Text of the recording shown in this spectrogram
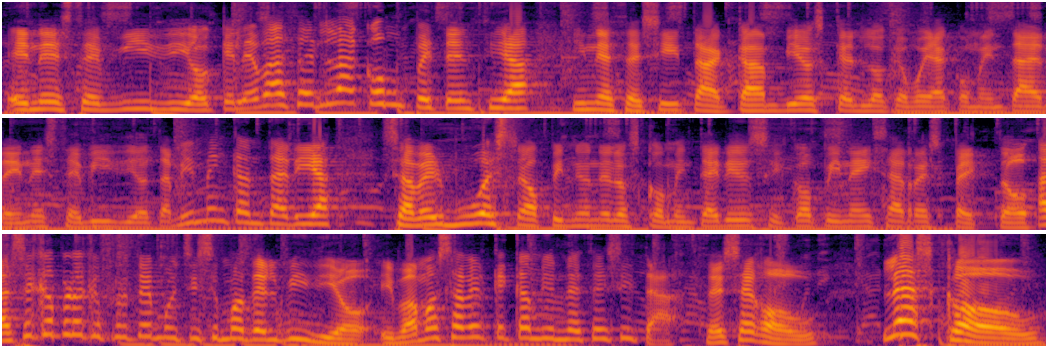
en este vídeo Que le va a hacer la competencia y necesita cambios, que es lo que voy a comentar en este vídeo. También me encantaría saber vuestra opinión en los comentarios y qué opináis al respecto. Así que espero que disfrutéis muchísimo del vídeo y vamos a ver qué cambios necesita CSGO. ¡Let's go!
